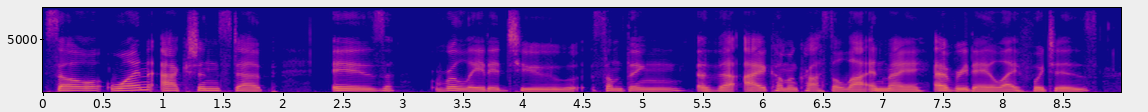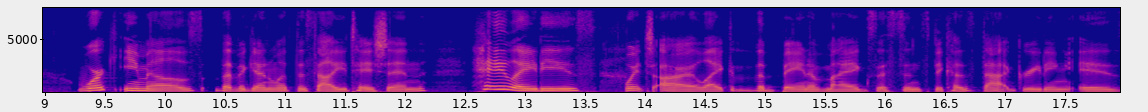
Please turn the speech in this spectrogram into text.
So one action step is related to something that I come across a lot in my everyday life, which is work emails that begin with the salutation, Hey ladies, which are like the bane of my existence because that greeting is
